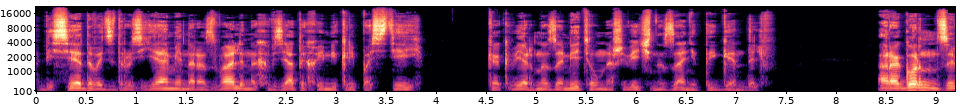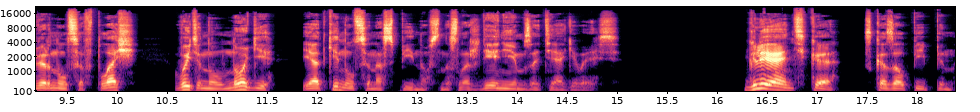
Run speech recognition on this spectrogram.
беседовать с друзьями на развалинах взятых ими крепостей, как верно заметил наш вечно занятый Гэндальф. Арагорн завернулся в плащ, вытянул ноги и откинулся на спину, с наслаждением затягиваясь. «Гляньте-ка», — сказал Пиппин,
